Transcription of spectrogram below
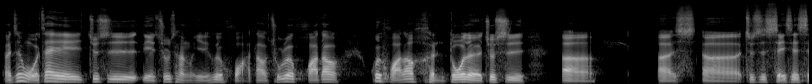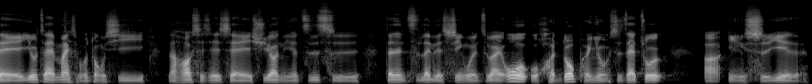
反正我在就是脸书上也会滑到，除了滑到会滑到很多的，就是。呃呃呃，就是谁谁谁又在卖什么东西，然后谁谁谁需要你的支持等等之类的新闻之外，我我很多朋友是在做呃饮食业的，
